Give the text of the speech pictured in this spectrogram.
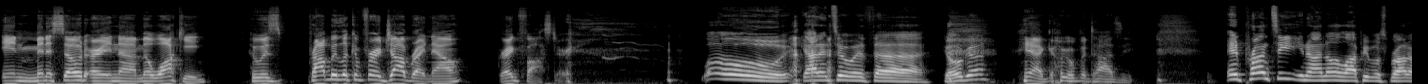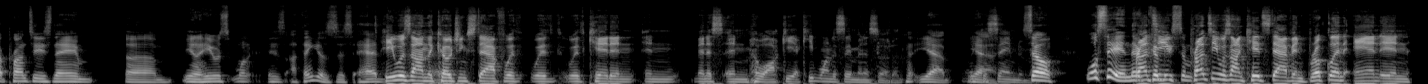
in Minnesota or in uh, Milwaukee, who is probably looking for a job right now, Greg Foster. whoa, got into it with uh, Goga. yeah, Goga Bitadze. And Prunty, you know, I know a lot of people have brought up Prunty's name. Um, you know, he was one his I think it was his head. He was on the coaching staff with with with Kidd in in Minnesota in Milwaukee. I keep wanting to say Minnesota. yeah, yeah. the same to me. So we'll see. And there could Prunty, be some Prunty was on Kidd staff in Brooklyn and in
